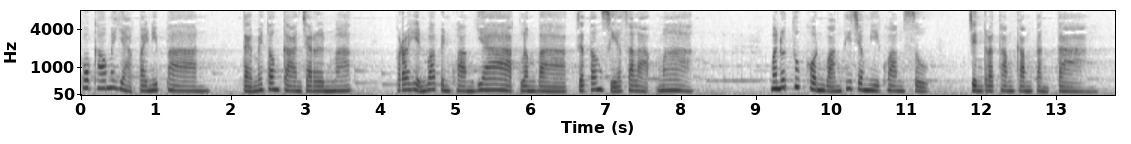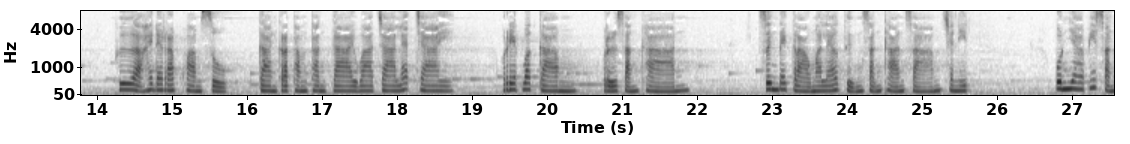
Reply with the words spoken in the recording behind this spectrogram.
พวกเขาไม่อยากไปนิพพาน แต่ไม่ต้องการเจริญมรรคเพราะเห็นว่าเป็นความยากลำบากจะต้องเสียสละมาก มนุษย์ทุกคนหวังที่จะมีความสุข จึงกระทำกรรมต่างๆ เพื่อให้ได้รับความสุข การกระทำทางกายวาจาและใจ เรียกว่ากรรม หรือสังขาร ซึ่งได้กล่าวมาแล้วถึงสังขารสามชนิด ปุญญาพิสัง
